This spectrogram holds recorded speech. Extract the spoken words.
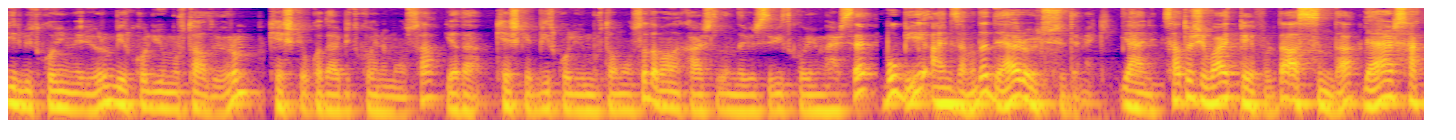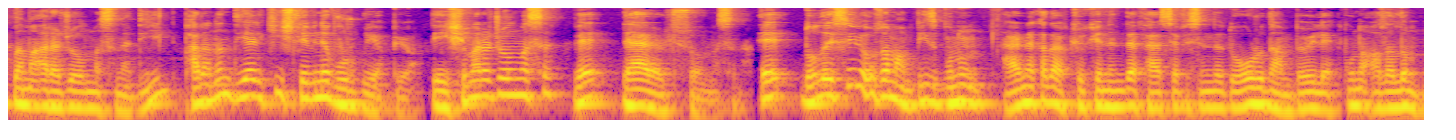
bir Bitcoin veriyorum, bir koli yumurta alıyorum. Keşke o kadar Bitcoin'im olsa ya da keşke bir koli yumurtam olsa da bana karşılığında birisi Bitcoin verse. Bu bir aynı zamanda değer ölçüsü demek. Yani Satoshi White Paper'da aslında değer saklama aracı olmasına değil, paranın diğer iki işlevine vurgu yapıyor. Değişim aracı olması ve değer ölçüsü olmasına. E dolayısıyla o zaman biz bunun her ne kadar kökeninde felsefesinde doğrudan böyle bunu alalım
